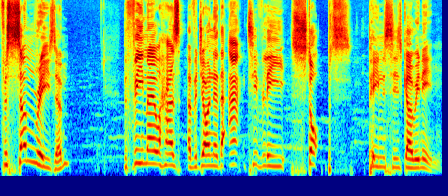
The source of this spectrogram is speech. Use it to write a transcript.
for some reason, the female has a vagina that actively stops penises going in.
